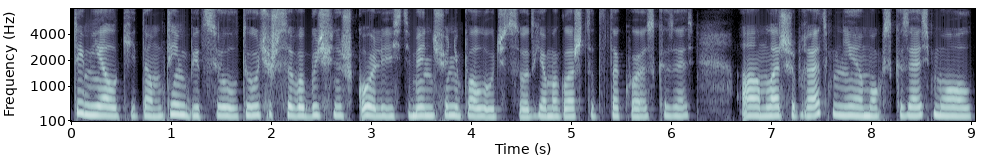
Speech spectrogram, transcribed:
ты мелкий, там, ты имбецил, ты учишься в обычной школе, из тебя ничего не получится. Вот я могла что-то такое сказать. А младший брат мне мог сказать, мол,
